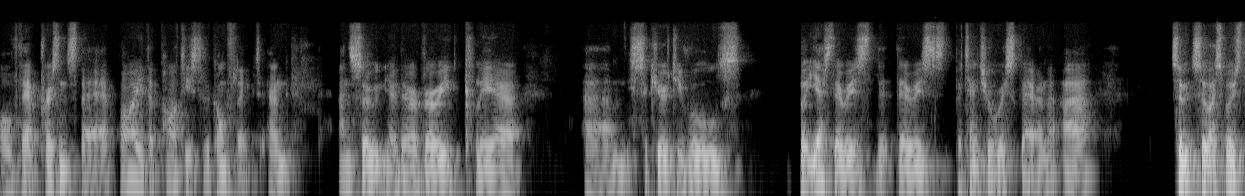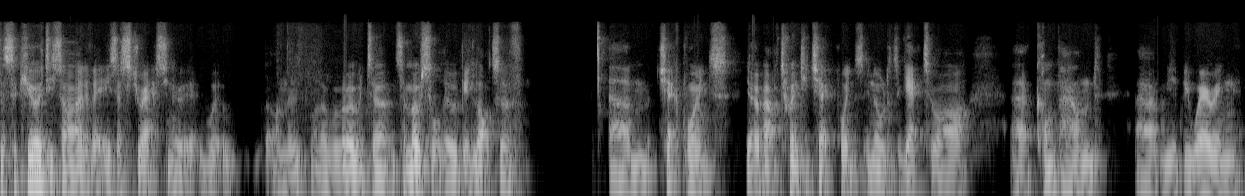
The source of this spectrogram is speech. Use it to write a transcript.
of their presence there by the parties to the conflict, and and so you know there are very clear um, security rules. But yes, there is there is potential risk there, and uh, so, so I suppose the security side of it is a stress. You know, on the on the road to, to Mosul, there would be lots of um, checkpoints. You know, about twenty checkpoints in order to get to our uh, compound. Um, you'd be wearing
